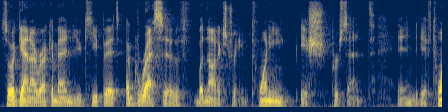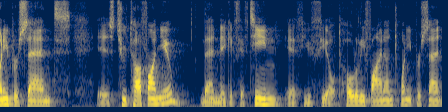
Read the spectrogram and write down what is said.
So again, I recommend you keep it aggressive but not extreme, 20-ish percent. And if 20% is too tough on you, then make it 15. If you feel totally fine on 20%,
